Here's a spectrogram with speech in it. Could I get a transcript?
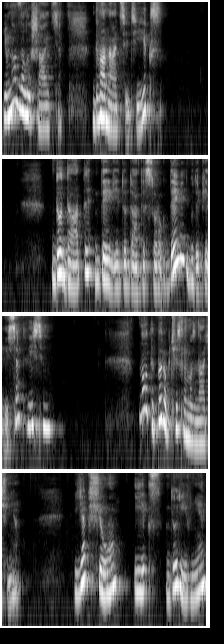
І в нас залишається 12х додати 9 додати 49 буде 58. Ну, а тепер обчислимо значення. Якщо х дорівнює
